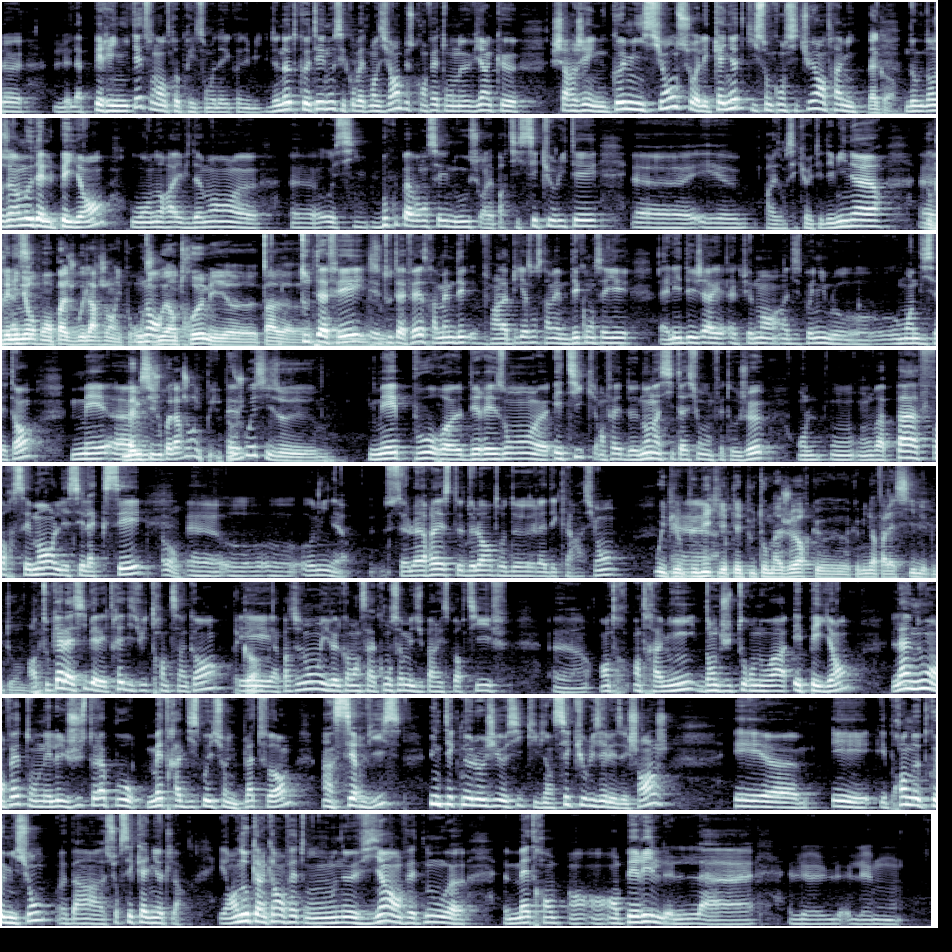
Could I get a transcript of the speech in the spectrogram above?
la pérennité de son entreprise, son modèle économique. De notre côté, nous, c'est complètement différent puisqu'en fait, on ne vient que charger une commission sur les cagnottes qui sont constituées entre amis. D'accord. Donc, dans un modèle payant, où on aura évidemment... aussi beaucoup avancé, nous, sur la partie sécurité, et par exemple sécurité des mineurs, donc les mineurs ne pourront pas jouer l'argent, ils pourront jouer entre eux, mais euh, pas. Euh, tout à fait, tout à fait. Sera même enfin, l'application sera même déconseillée. Elle est déjà actuellement indisponible au, moins de 17 ans, mais. Euh, même s'ils jouent pas d'argent, ils, peuvent jouer s'ils. mais pour des raisons éthiques, en fait, de non-incitation en fait, au jeu, on ne va pas forcément laisser l'accès ah aux, mineurs. Cela reste de l'ordre de la déclaration. Oui, puis le public, il est peut-être plutôt majeur que, que mineur. Enfin, la cible est plutôt. En tout cas, la cible, elle est très 18-35 ans. Et à partir du moment où ils veulent commencer à consommer du pari sportif euh, entre, entre amis, dans du tournoi et payant, là, nous, en fait, on est juste là pour mettre à disposition une plateforme, un service, une technologie aussi qui vient sécuriser les échanges et, euh, et, prendre notre commission euh, ben, sur ces cagnottes-là. Et en aucun cas, en fait, on ne vient, en fait, nous, mettre en, en péril la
